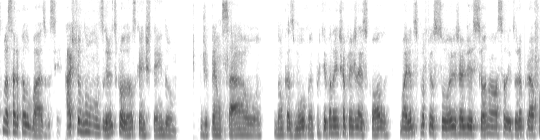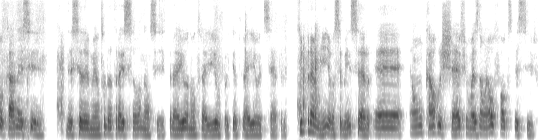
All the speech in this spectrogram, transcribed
começar pelo básico. Assim. Acho que um dos grandes problemas que a gente tem do, de pensar o Dom Casmurro é porque quando a gente aprende na escola, a maioria dos professores já direciona a nossa leitura para focar nesse nesse elemento da traição, não, se traiu ou não traiu, por que traiu, etc. Que para mim, eu vou ser bem sério, é, é um carro-chefe, mas não é o foco específico.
